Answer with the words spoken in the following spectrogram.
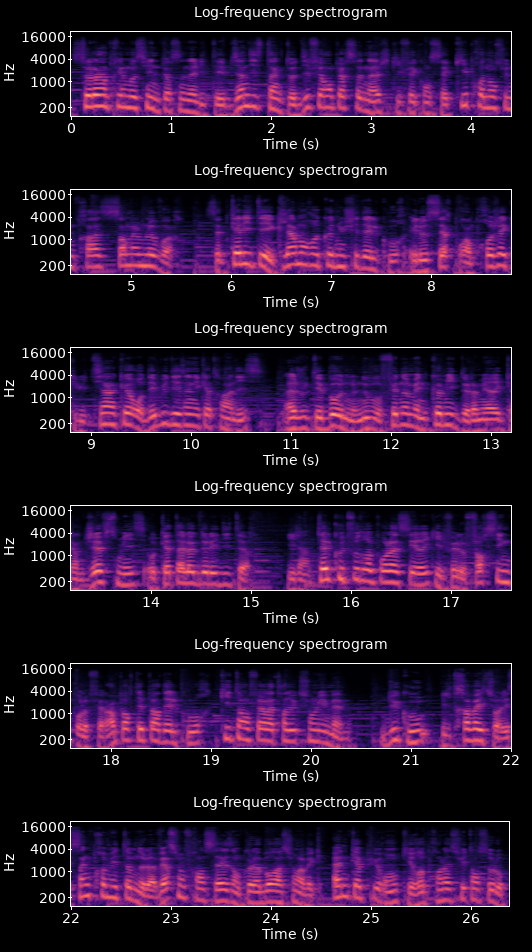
Cela imprime aussi une personnalité bien distincte aux différents personnages qui fait qu'on sait qui prononce une phrase sans même le voir. Cette qualité est clairement reconnue chez Delcourt et le sert pour un projet qui lui tient à cœur au début des années 90, ajouter Bone, le nouveau phénomène comique de l'américain Jeff Smith, au catalogue de l'éditeur. Il a un tel coup de foudre pour la série qu'il fait le forcing pour le faire importer par Delcourt, quitte à en faire la traduction lui-même. Du coup, il travaille sur les 5 premiers tomes de la version française en collaboration avec Anne Capuron qui reprend la suite en solo.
